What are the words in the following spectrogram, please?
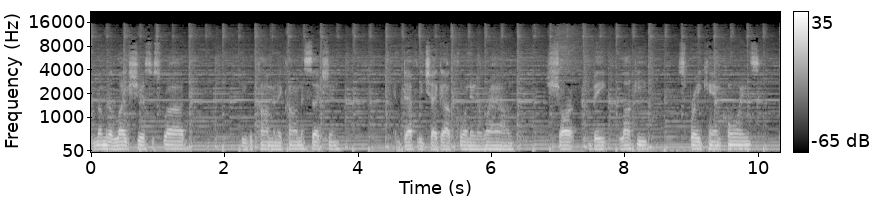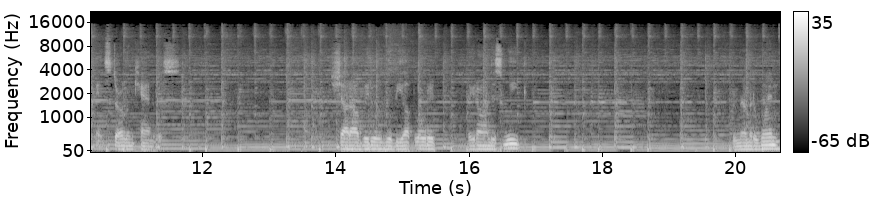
Remember to like, share, subscribe, leave a comment in the comment section, and definitely check out Coining Around, Shark Bait Lucky, Spray Can Coins, and Sterling Cannabis. Shout out videos will be uploaded later on this week. Remember to win,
